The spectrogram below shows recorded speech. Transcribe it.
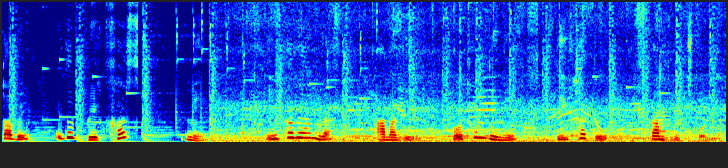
তবে এদের ব্রেকফাস্ট নেই। এইভাবে আমরা আমাদের প্রথম দিনে দীঘা তো কমপ্লিট করলাম।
